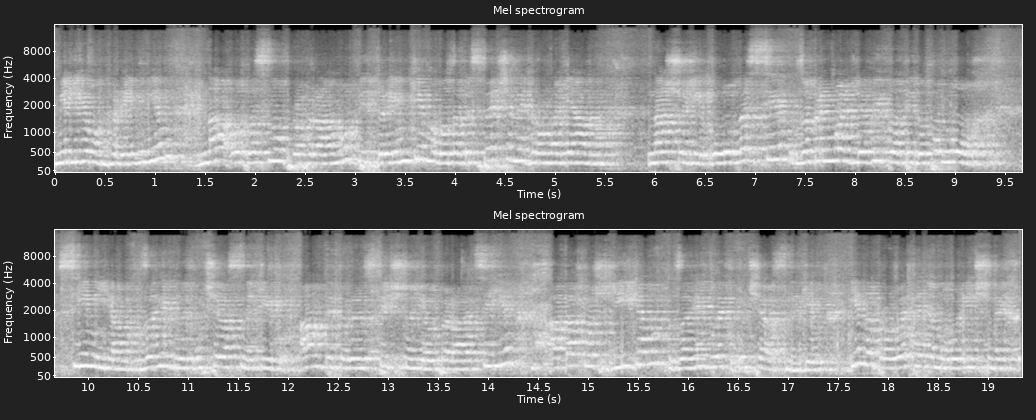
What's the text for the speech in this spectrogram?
мільйон гривень на обласну програму підтримки малозабезпечених громадян нашої області, зокрема для виплати допомог сім'ям загиблих учасників антитерористичної операції, а також дітям загиблих учасників і на проведення новорічних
